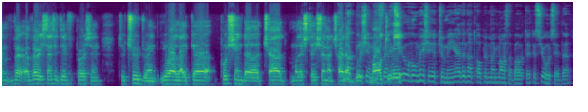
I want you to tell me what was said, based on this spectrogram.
am ver- a very sensitive person to children, you are like uh, pushing the child molestation and I'm child not abuse pushing, my more friend. to It's me. you who mentioned it to me. I did not open my mouth about it. It's you who said that.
